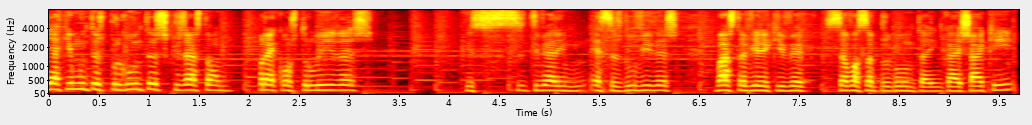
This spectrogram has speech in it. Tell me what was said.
E há aqui muitas perguntas que já estão pré-construídas, que se tiverem essas dúvidas, basta vir aqui ver se a vossa pergunta encaixa aqui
